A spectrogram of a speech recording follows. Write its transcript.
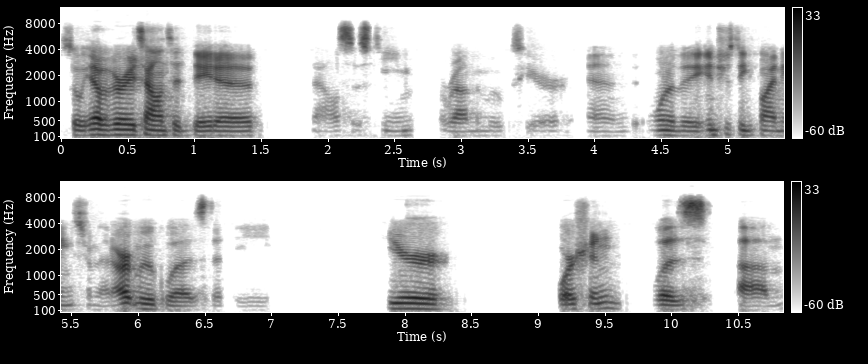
so we have a very talented data analysis team around the MOOCs here, and one of the interesting findings from that art MOOC was that the peer portion was um,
